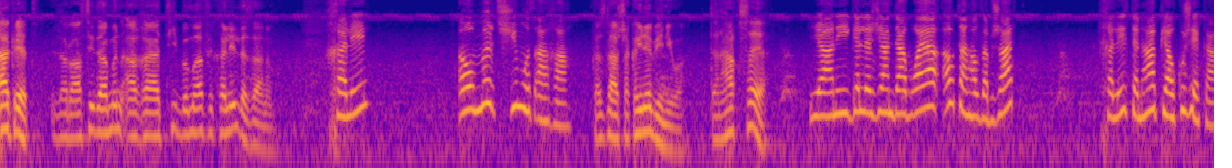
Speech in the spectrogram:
ناکرێت لە ڕاستیدا من ئاغایەتی بە مافی خەلیل دەزانم خەلیل ئەو مرد شیموس ئاغا کەس لاشەکەی نەبینیوە تەنها قسەیە یانی گەل لە ژیان دابواە ئەوتان هەڵدەبژارد خەلیل تەنها پیاوکوژێکە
